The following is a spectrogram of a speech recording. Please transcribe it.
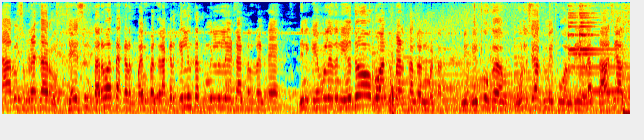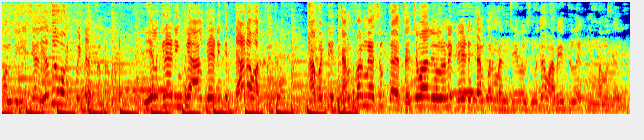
నార్మ్స్ ప్రకారం చేసిన తర్వాత అక్కడికి పంపించారు అక్కడికి వెళ్ళిన తర్వాత మిల్లు లేట్ అంటారంటే దీనికి ఇవ్వలేదని ఏదో ఒక వంక పెడతారు అనమాట మీకు ఎక్కువ పూల శాతం ఎక్కువ ఉంది లేకపోతే ఆ శాతం ఉంది ఈ శాతం ఏదో ఒకటి పెట్టేస్తున్నారు వీళ్ళ గ్రేడింగ్కి ఆల్ గ్రేడింగ్కి తేడా వస్తుంది. కాబట్టి కన్ఫర్మేషన్ సచివాలయంలోనే గ్రేడింగ్ కన్ఫర్మేషన్ చేయవలసిందిగా మా రైతులని మనం చేస్తాం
